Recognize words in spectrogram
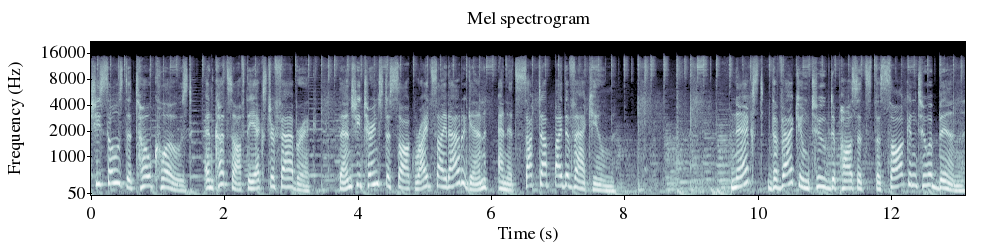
She sews the toe closed and cuts off the extra fabric. Then she turns the sock right side out again, and it's sucked up by the vacuum. Next, the vacuum tube deposits the sock into a bin.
